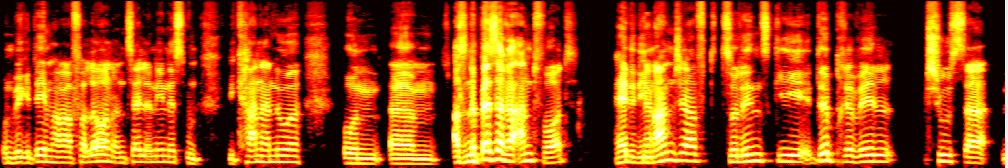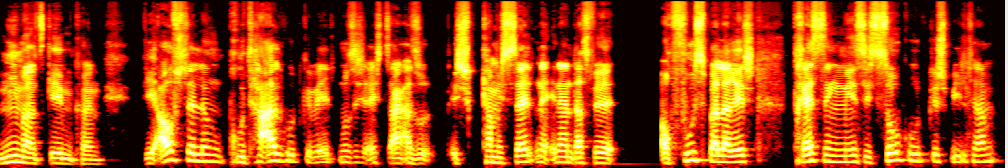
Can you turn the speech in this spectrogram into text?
Und wegen dem haben wir verloren und Zelonin ist. Und wie kann er nur? Und ähm, also eine bessere Antwort hätte die ja. Mannschaft Zolinski, Depreville, Schuster niemals geben können die Aufstellung brutal gut gewählt, muss ich echt sagen. Also ich kann mich selten erinnern, dass wir auch fußballerisch, pressingmäßig so gut gespielt haben,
